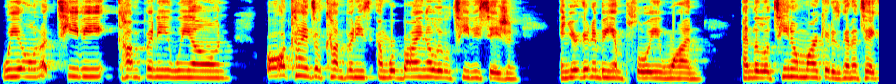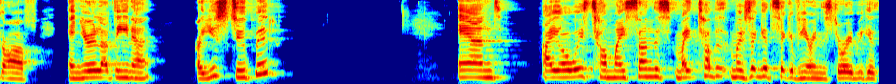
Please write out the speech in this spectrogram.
We own a TV company. We own all kinds of companies, and we're buying a little TV station. And you're going to be employee one, and the Latino market is going to take off. And you're Latina. Are you stupid? And I always tell my son this. My, tell this, my son gets sick of hearing the story because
